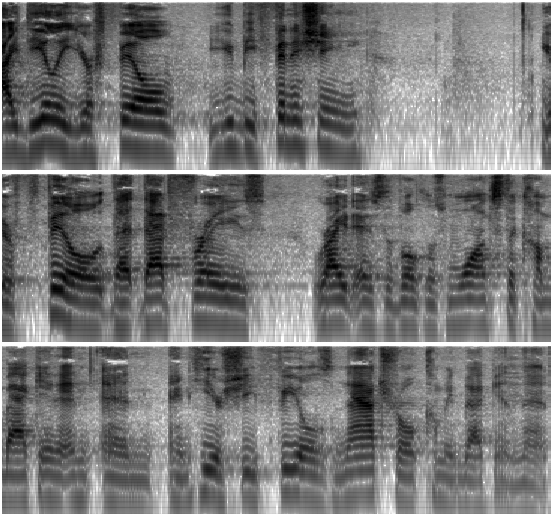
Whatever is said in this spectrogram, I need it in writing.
ideally, your fill, you'd be finishing your fill, that, that phrase, right as the vocalist wants to come back in and, and, and he or she feels natural coming back in then.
